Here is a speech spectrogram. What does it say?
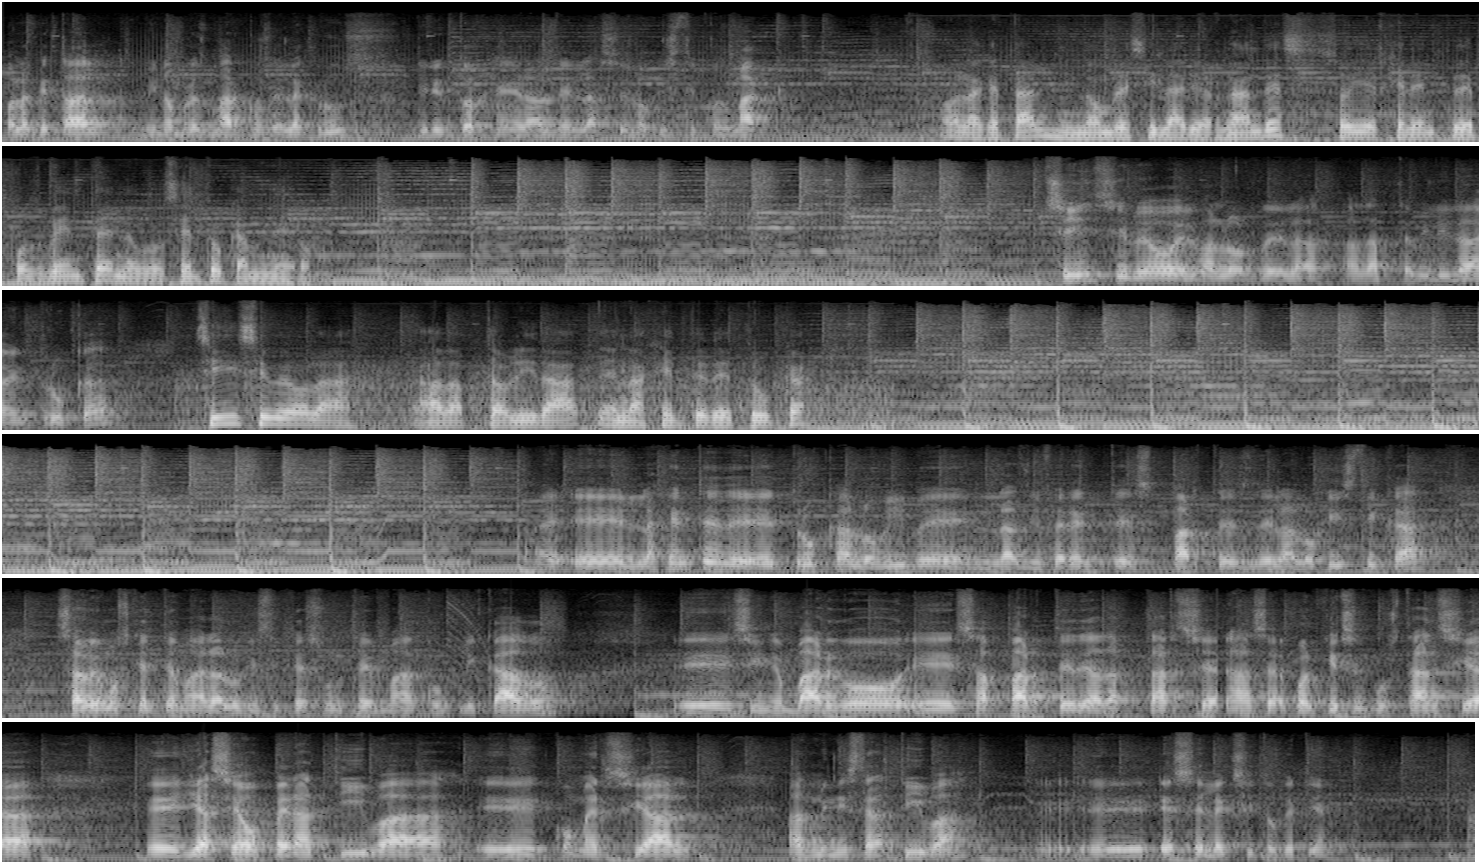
Hola, ¿qué tal? Mi nombre es Marcos de la Cruz, director general de Enlaces Logísticos MAC. Hola, ¿qué tal? Mi nombre es Hilario Hernández, soy el gerente de postventa en Eurocentro Caminero. Sí, sí veo el valor de la adaptabilidad en Truca. Sí, sí veo la adaptabilidad en la gente de Truca. Eh, la gente de Truca lo vive en las diferentes partes de la logística. Sabemos que el tema de la logística es un tema complicado, eh, sin embargo, esa parte de adaptarse a cualquier circunstancia, eh, ya sea operativa, comercial, administrativa, es el éxito que tiene.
